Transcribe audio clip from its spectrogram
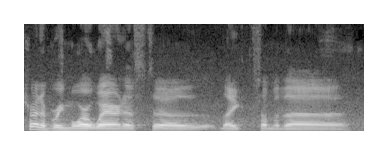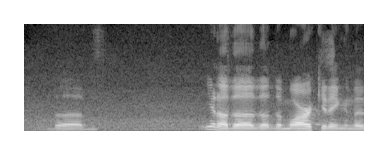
trying to bring more awareness to like some of the the you know the, the, the marketing and the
